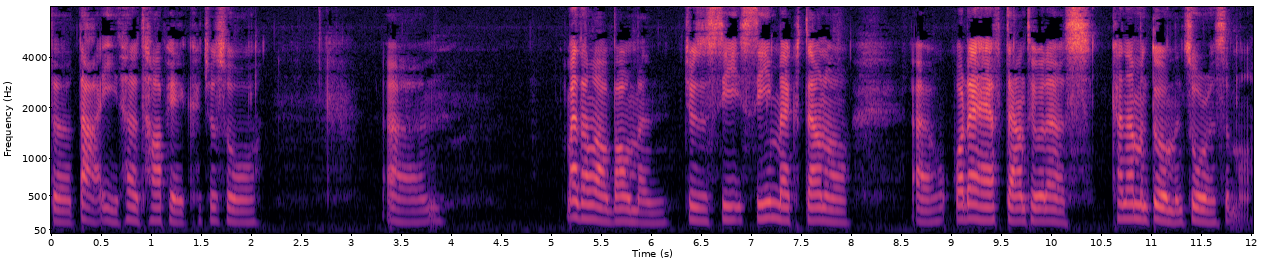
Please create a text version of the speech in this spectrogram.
的大意，它的 topic 就说，嗯，麦当劳把我们就是 see see McDonald，呃，what they have done to us，看他们对我们做了什么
